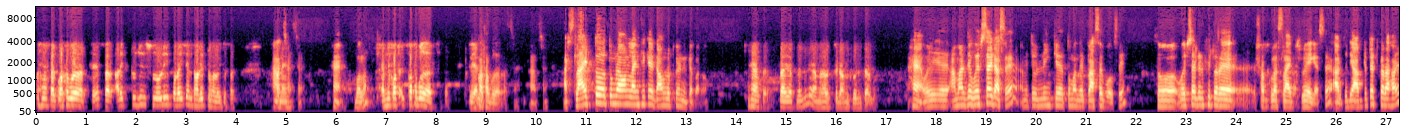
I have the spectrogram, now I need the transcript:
হ্যাঁ স্যার কথা বোঝা যাচ্ছে। স্যার আরেকটু যদি স্লোলি পড়াইতেন তাহলে একটু ভালো হতো স্যার। মানে আচ্ছা হ্যাঁ বলো। আপনি কথা কথা বোঝা যাচ্ছে স্যার কথা বোঝা যাচ্ছে আচ্ছা। আর স্লাইড তো তোমরা অনলাইন থেকে ডাউনলোড করে নিতে পারো। হ্যাঁ স্যার আপনার দিলে আমরা হচ্ছে ডাউনলোড করে নিতে পারব। হ্যাঁ ওই আমার যে ওয়েবসাইট আছে আমি তো লিংকে তোমাদের ক্লাসে বলছি। তো ওয়েবসাইটের ভিতরে সবগুলা স্লাইড রয়ে গেছে। আর যদি আপডেটেড করা হয়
